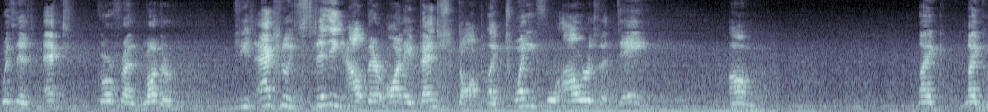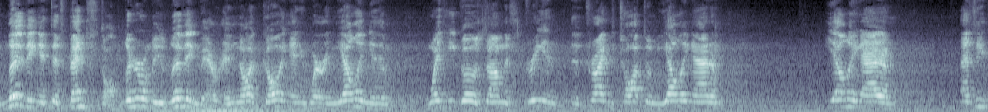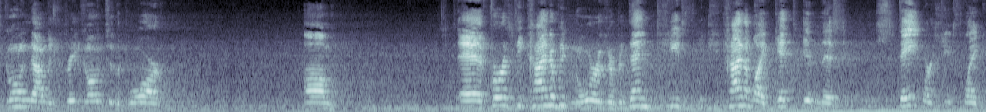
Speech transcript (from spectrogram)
with his ex-girlfriend's mother. She's actually sitting out there on a bench stop like 24 hours a day. Um, like, like living at this bench stop, literally living there and not going anywhere and yelling at him when he goes down the street and, and trying to talk to him, yelling at him, yelling at him as he's going down the street going to the bar. Um, at first he kind of ignores her, but then she, she kind of like gets in this state where she's like,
